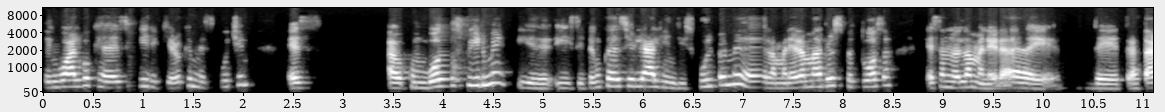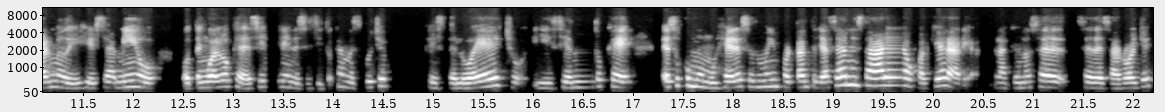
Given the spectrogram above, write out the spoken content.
tengo algo que decir y quiero que me escuchen, es con voz firme y, si tengo que decirle a alguien, discúlpeme de la manera más respetuosa, esa no es la manera de, tratarme o dirigirse a mí o, tengo algo que decir y necesito que me escuche, este, lo he hecho. Y siento que eso como mujeres es muy importante, ya sea en esta área o cualquier área en la que uno se, desarrolle,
